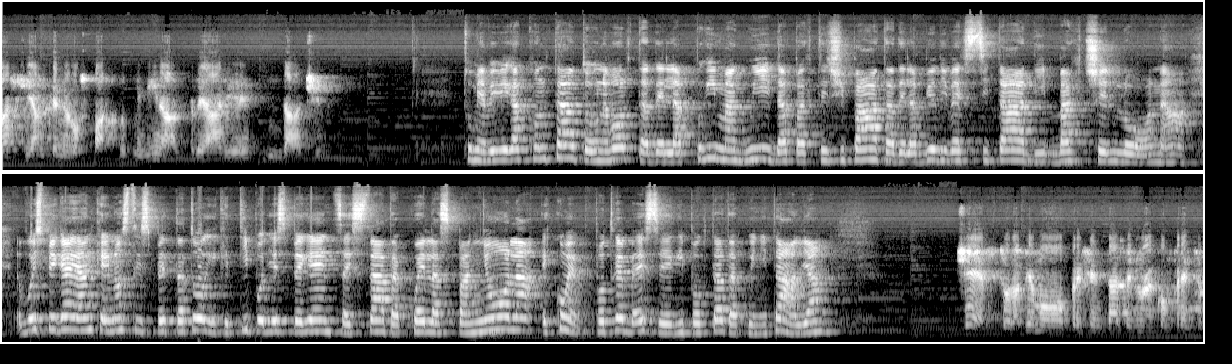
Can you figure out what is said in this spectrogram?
ma sia anche nello spazio, quindi in altre aree di indagine. Tu mi avevi raccontato una volta della prima guida partecipata della biodiversità di Barcellona. Vuoi spiegare anche ai nostri spettatori che tipo di esperienza è stata quella spagnola e come potrebbe essere riportata qui in Italia? Certo, l'abbiamo presentata in una conferenza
